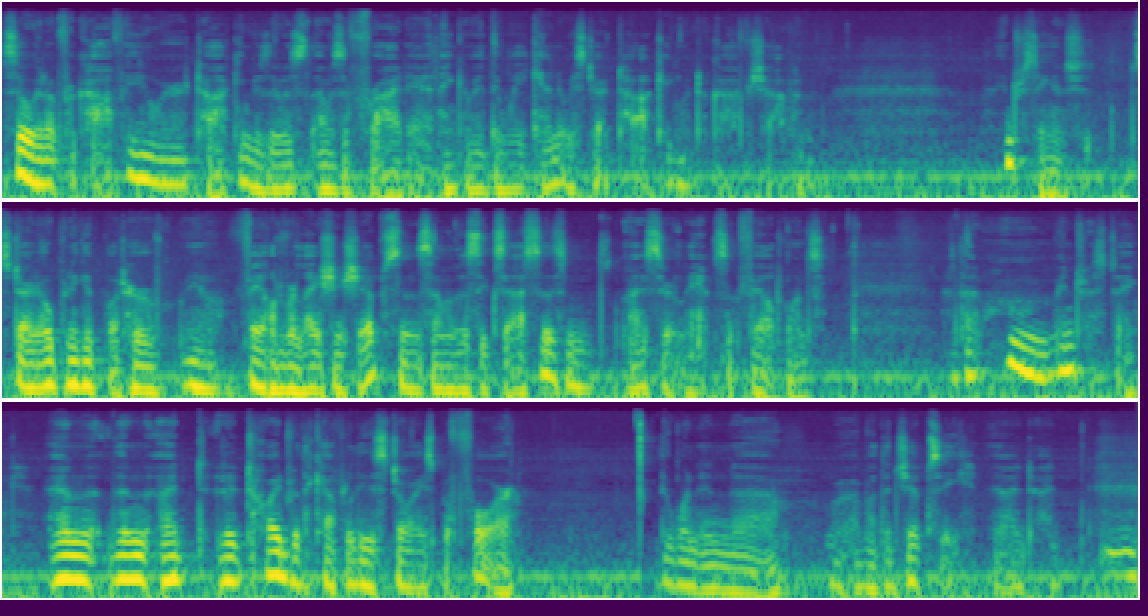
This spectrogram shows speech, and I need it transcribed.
So we went out for coffee and we were talking because it was that was a Friday, I think. We had the weekend and we started talking. Went to a coffee shop and interesting. And she started opening up about her you know failed relationships and some of the successes, and I certainly had some failed ones. I thought, hmm, interesting. And then I toyed with a couple of these stories before. The one in uh, about the gypsy. I'd, I'd, Mm.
